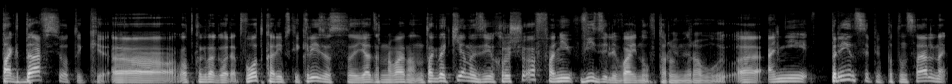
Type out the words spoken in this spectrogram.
тогда все-таки, э, вот когда говорят, вот Карибский кризис, ядерная война, ну тогда Кеннеди и Хрущев, они видели войну войну, Вторую мировую, э, они в принципе потенциально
